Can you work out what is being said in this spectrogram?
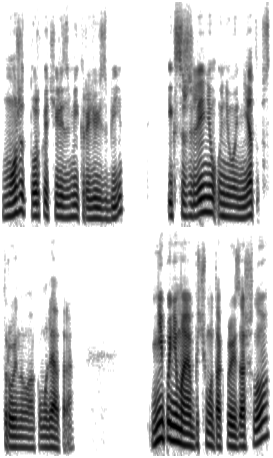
может только через micro-USB, и, к сожалению, у него нет встроенного аккумулятора. Не понимаю, почему так произошло.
